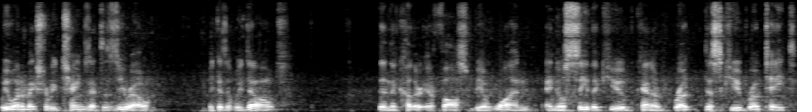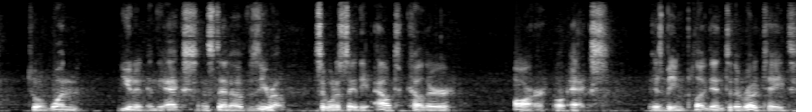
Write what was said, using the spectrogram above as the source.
We want to make sure we change that to 0, because if we don't, then the color if false will be a 1, and you'll see the cube kind of, this cube rotate to a 1 unit in the X instead of 0. So we want to say the out color R, or X, is being plugged into the rotate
